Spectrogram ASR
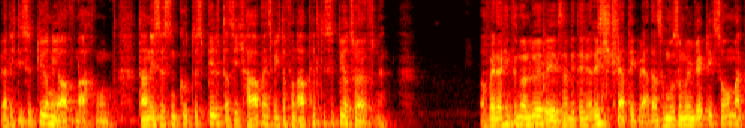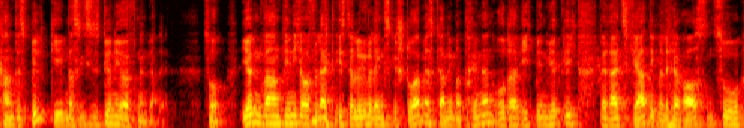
werde ich diese Tür nie aufmachen. Und dann ist es ein gutes Bild, das ich habe, wenn es mich davon abhält, diese Tür zu öffnen. Auch wenn dahinter nur ein Löwe ist, mit dem ich richtig fertig werde. Also muss man mir wirklich so ein markantes Bild geben, dass ich diese Tür nie öffnen werde. So, irgendwann bin ich aber vielleicht, ist der Löwe längst gestorben, ist gar nicht mehr drinnen, oder ich bin wirklich bereits fertig, weil ich heraus zu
